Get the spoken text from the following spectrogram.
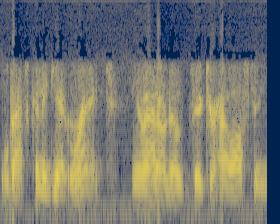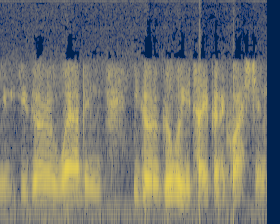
Well, that's going to get ranked. You know, I don't know, Victor, how often you, you go to the web and you go to Google, you type in a question,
